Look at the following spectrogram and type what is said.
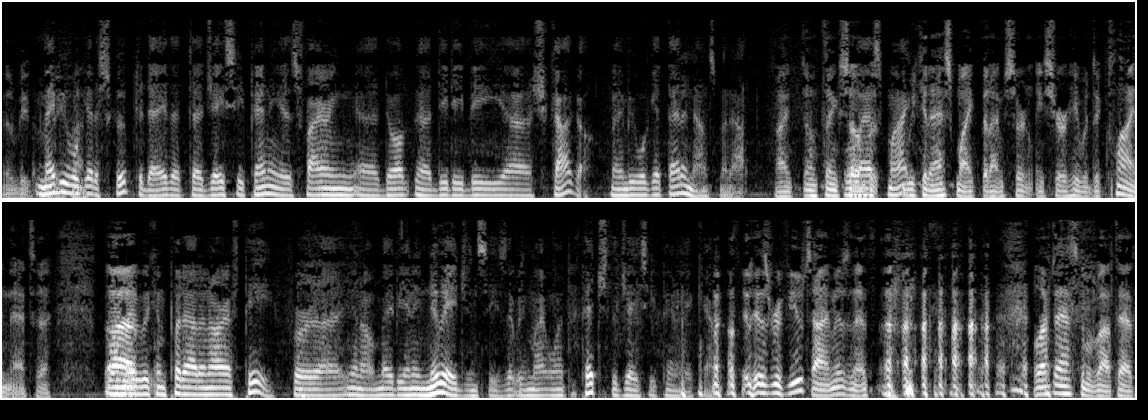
It'll be Maybe be we'll get a scoop today that uh, J.C. Penney is firing uh, Dol- uh, DDB uh, Chicago. Maybe we'll get that announcement out. I don't think so. We'll ask Mike. We could ask Mike, but I'm certainly sure he would decline that. Uh, Well, uh, maybe we can put out an RFP for uh, you know maybe any new agencies that we might want to pitch the J.C. Penney account. Well, it is review time, isn't it? we'll have to ask him about that.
